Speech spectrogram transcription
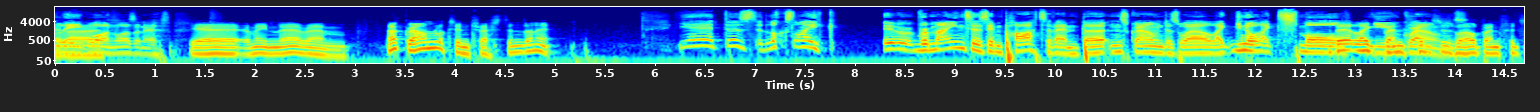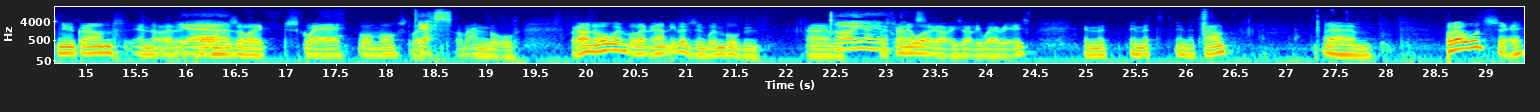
yeah, League One, wasn't it? Yeah, I mean, they're, um, that ground looks interesting, doesn't it? Yeah, it does. It looks like it reminds us in part of M Burton's ground as well. Like you know, like small A bit like new Brentford's grounds as well. Brentford's new ground in the, the Yeah. corners are like square almost, like Yes. sort of angled. But I know Wimbledon. Like my auntie lives in Wimbledon. Um, Oh, yeah, yeah, I was trying to work out exactly where it is in the in the in the town. Um, but I would say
